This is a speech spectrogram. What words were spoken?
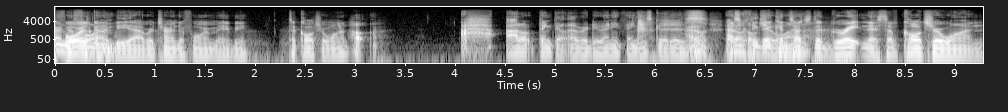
return Four to is gonna form. be a return to form, maybe to Culture One. Ho- I don't think they'll ever do anything as good as. I don't, I don't think they can One. touch the greatness of Culture One.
